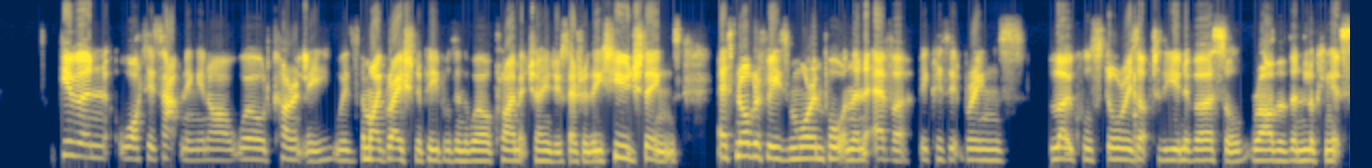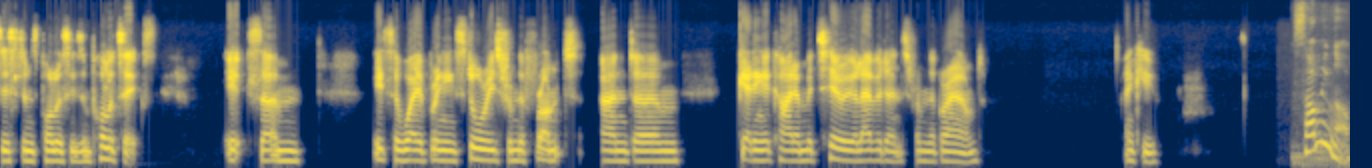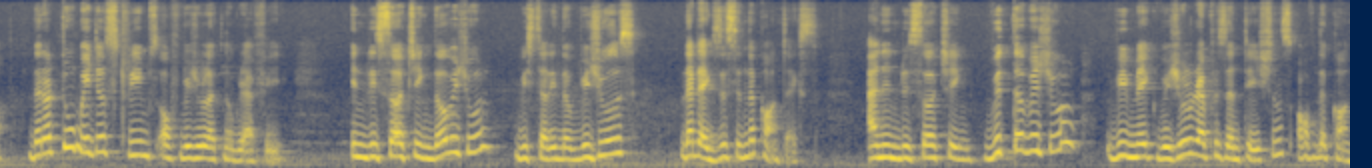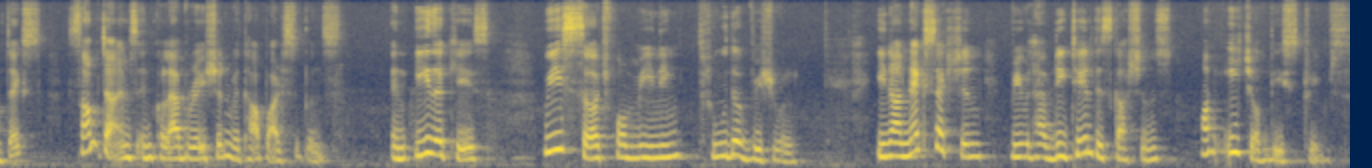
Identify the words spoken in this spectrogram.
given what is happening in our world currently with the migration of peoples in the world, climate change, etc., these huge things, ethnography is more important than ever because it brings local stories up to the universal rather than looking at systems, policies, and politics it's um, it's a way of bringing stories from the front and um, getting a kind of material evidence from the ground. Thank you. Summing up, there are two major streams of visual ethnography. In researching the visual, we study the visuals that exist in the context. And in researching with the visual, we make visual representations of the context, sometimes in collaboration with our participants. In either case, we search for meaning through the visual. In our next section, we will have detailed discussions on each of these streams.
